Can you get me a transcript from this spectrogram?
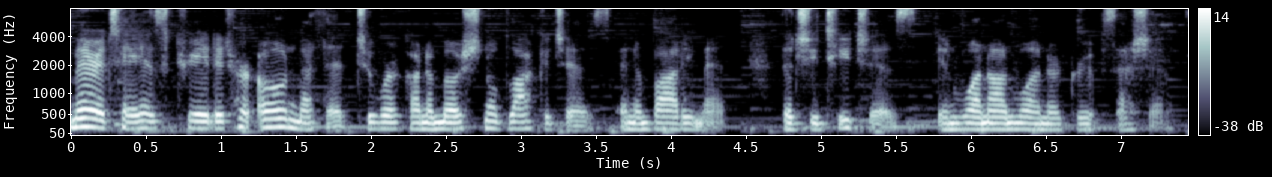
Maritè has created her own method to work on emotional blockages and embodiment that she teaches in one on one or group sessions.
